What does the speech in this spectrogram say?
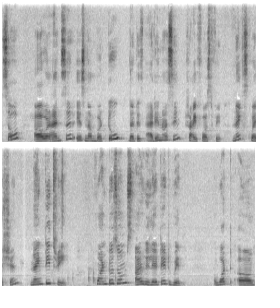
so our answer is number 2 that is adenosine triphosphate. Next question 93 quantosomes are related with what uh,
